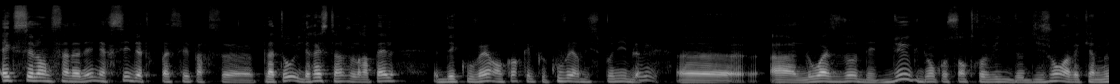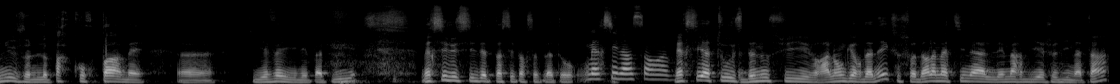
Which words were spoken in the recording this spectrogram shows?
Excellente fin d'année. Merci d'être passé par ce plateau. Il reste, hein, je le rappelle, des couverts, encore quelques couverts disponibles à l'Oiseau des Ducs, donc au centre-ville de Dijon, avec un menu. Je ne le parcours pas, mais qui éveille les papilles. Merci Lucie d'être passée par ce plateau. Merci Vincent. Merci à tous de nous suivre à longueur d'année, que ce soit dans la matinale les mardis et jeudis matin,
